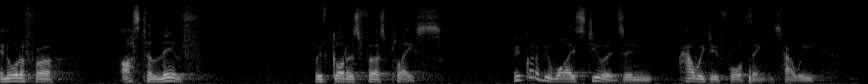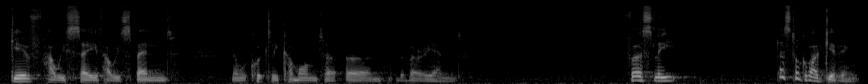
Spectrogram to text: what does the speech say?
In order for us to live with God as first place, we've got to be wise stewards in how we do four things how we give, how we save, how we spend, then we'll quickly come on to earn at the very end. Firstly, let's talk about giving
